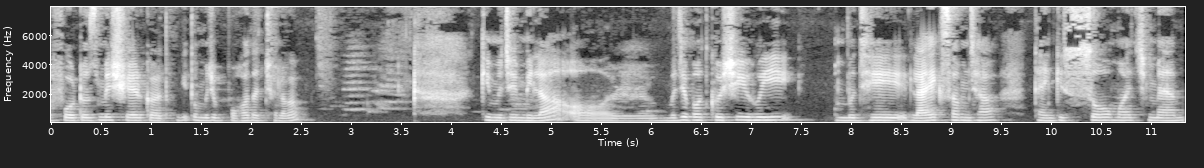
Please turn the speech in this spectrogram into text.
फ़ोटोज़ में शेयर कर दूँगी तो मुझे बहुत अच्छा लगा कि मुझे मिला और मुझे बहुत खुशी हुई। मुझे लायक समझा। Thank you so much ma'am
